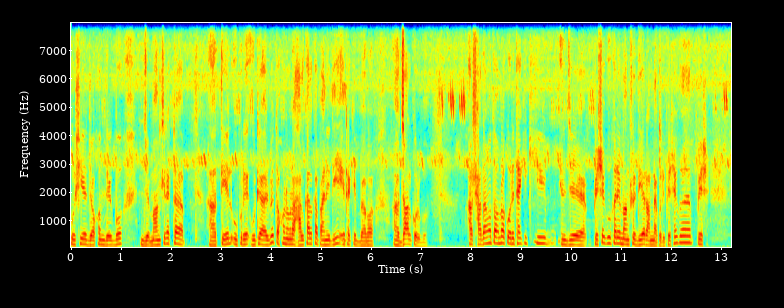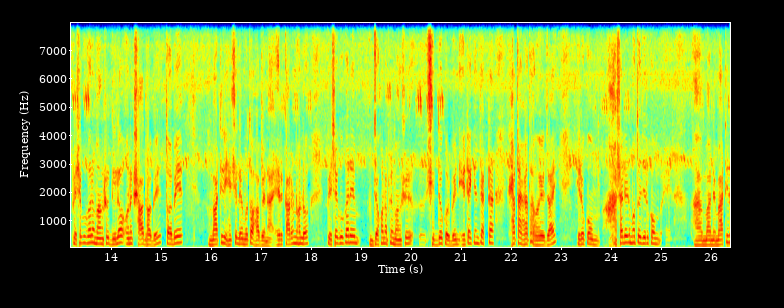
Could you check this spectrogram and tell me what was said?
কষিয়ে যখন দেখব যে মাংসের একটা তেল উপরে উঠে আসবে, তখন আমরা হালকা হালকা পানি দিয়ে এটাকে ব্যবহার জাল করব। আর সাধারণত আমরা করে থাকি কি, যে প্রেশার কুকারে মাংস দিয়ে রান্না করি। প্রেশার কুকারে প্রেশার কুকারে মাংস দিলেও অনেক স্বাদ হবে, তবে মাটির হেঁচেলের মতো হবে না। এর কারণ হলো প্রেশার কুকারে যখন আপনি মাংস সিদ্ধ করবেন, এটা কিন্তু একটা ফ্যাতা ফ্যাতা হয়ে যায়। এরকম হাঁসালের মতো যেরকম মানে মাটির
